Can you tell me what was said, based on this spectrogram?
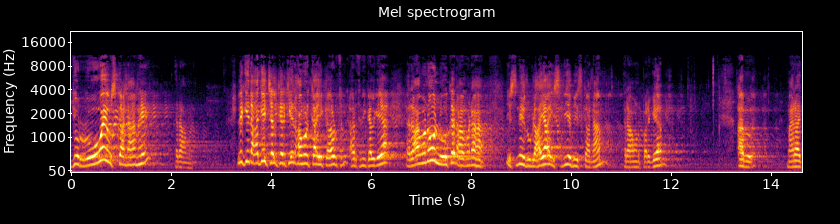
जो रोवे उसका नाम है रावण। लेकिन आगे चल करके रावण का एक अर्थ अर्थ निकल गया। रावणो लोक रावण। इसने रुलाया, इसलिए भी इसका नाम रावण पड़ गया। अब महाराज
